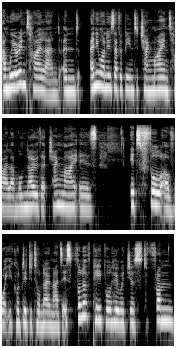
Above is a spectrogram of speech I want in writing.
And we were in Thailand, and anyone who's ever been to Chiang Mai in Thailand will know that Chiang Mai is it's full of what you call digital nomads. It's full of people who are just from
